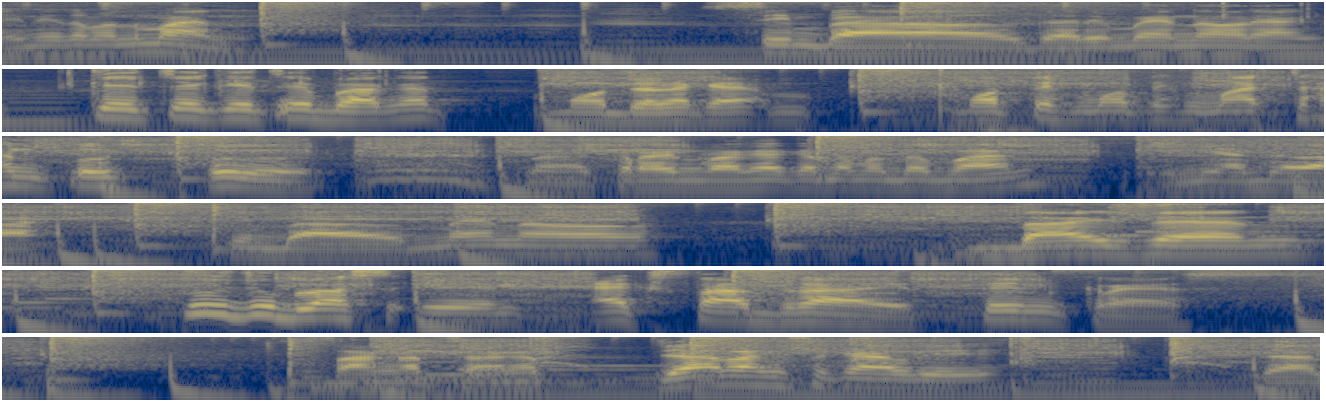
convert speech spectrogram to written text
ini teman-teman. Simbal dari Menol yang kece-kece banget modelnya kayak motif-motif macan tutul nah keren banget kan teman-teman? Ini adalah simbal Menol Dyson 17 in extra dry thin crash sangat-sangat jarang sekali dan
